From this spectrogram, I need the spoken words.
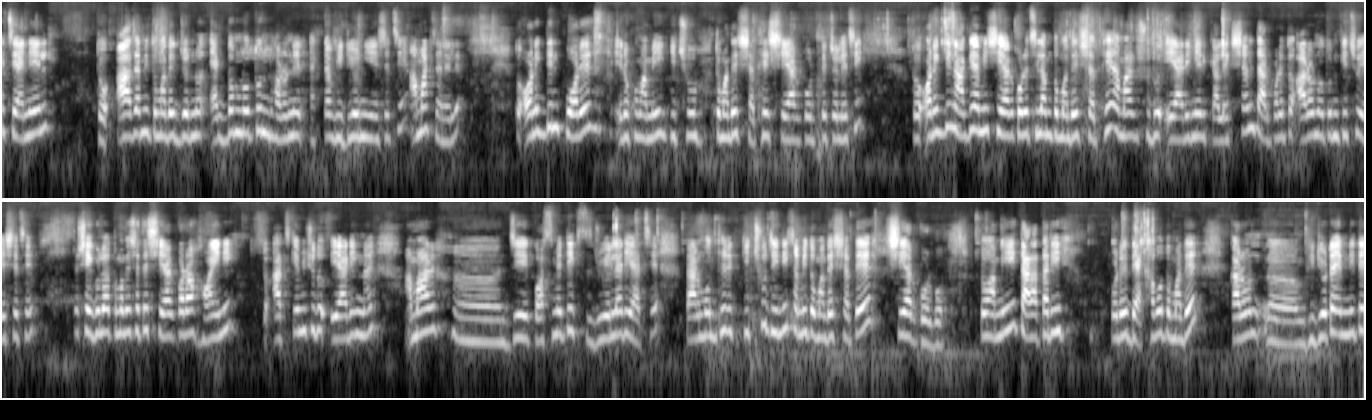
মাই চ্যানেল। তো আজ আমি তোমাদের জন্য একদম নতুন ধরনের একটা ভিডিও নিয়ে এসেছি আমার চ্যানেলে। তো অনেক দিন পরে এরকম আমি কিছু তোমাদের সাথে শেয়ার করতে চলেছি। তো অনেক দিন আগে আমি শেয়ার করেছিলাম তোমাদের সাথে আমার শুধু ইয়ারিংয়ের কালেকশন তারপরে তো আরও নতুন কিছু এসেছে। তো সেগুলো তোমাদের সাথে শেয়ার করা হয়নি। তো আজকে আমি শুধু ইয়ারিং নয়, আমার যে কসমেটিক্স জুয়েলারি আছে, তার মধ্যে কিছু জিনিস আমি তোমাদের সাথে শেয়ার করব। তো আমি তাড়াতাড়ি করে দেখাবো তোমাদের। কারণ ভিডিওটা এমনিতে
